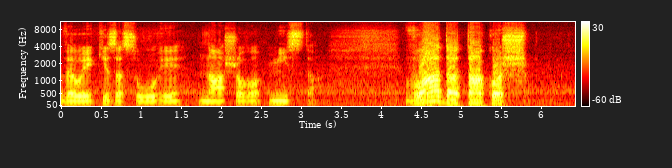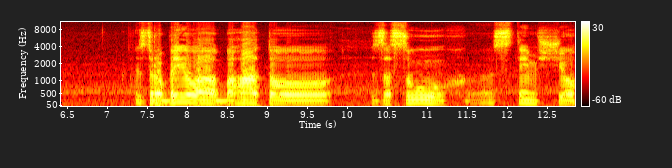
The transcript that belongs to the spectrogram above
великі заслуги нашого міста. Влада також зробила багато заслуг з тим, що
